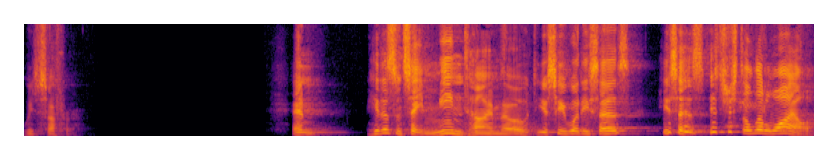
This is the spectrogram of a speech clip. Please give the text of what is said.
we suffer. And he doesn't say meantime, though. Do you see what he says? He says it's just a little while.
